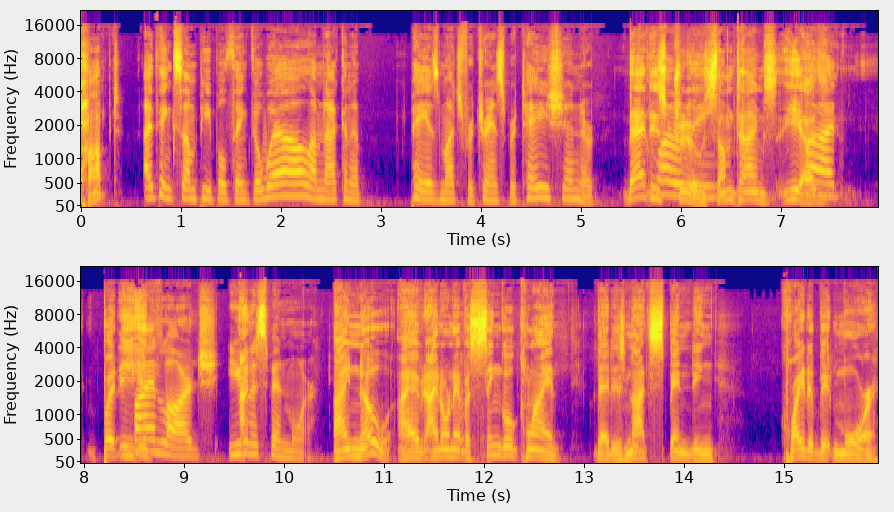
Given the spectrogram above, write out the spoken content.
popped. I think some people think that, well, I'm not going to pay as much for transportation or That is true. Sometimes, yeah. But But it- by and large, you're going to spend more. I know. I have, I don't have a single client that is not spending quite a bit more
